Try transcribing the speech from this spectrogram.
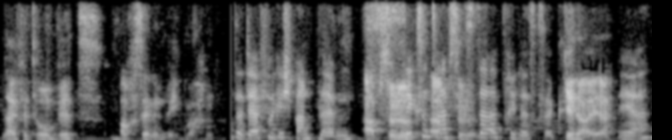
Live at Home wird auch seinen Weg machen. Da darf man gespannt bleiben. Absolut. 26. Absolut. April hast du gesagt. Genau, ja. ja.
